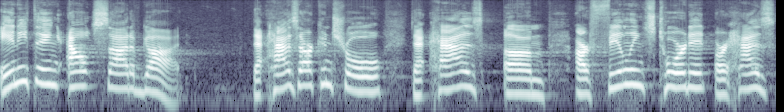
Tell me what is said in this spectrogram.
Anything outside of God that has our control, that has um, our feelings toward it, or has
